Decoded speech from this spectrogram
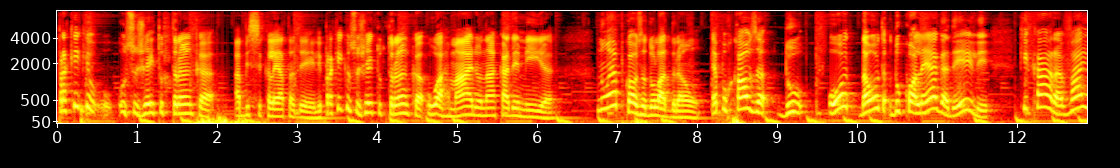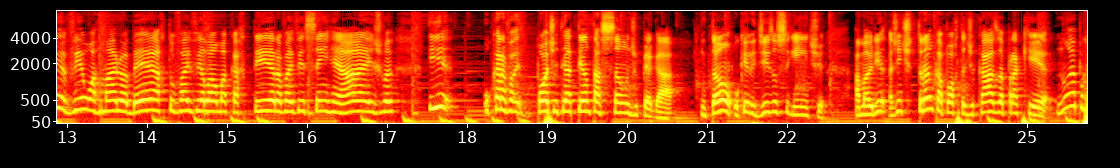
para que, que o, o, sujeito tranca a bicicleta dele? Para que, que o sujeito tranca o armário na academia? não é por causa do ladrão, é por causa do, o, da outra, do colega dele que, cara, vai ver um armário aberto, vai ver lá uma carteira, vai ver 100 reais, vai... e o cara vai, pode ter a tentação de pegar. Então, o que ele diz é o seguinte: a maioria, a gente tranca a porta de casa para quê? Não é pro.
